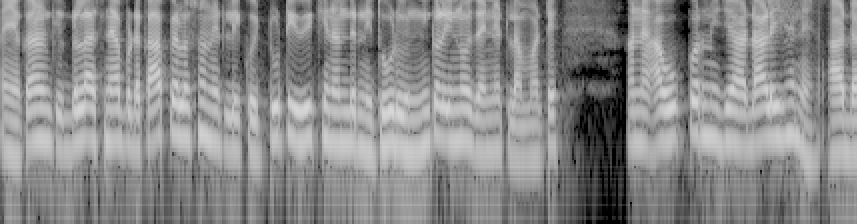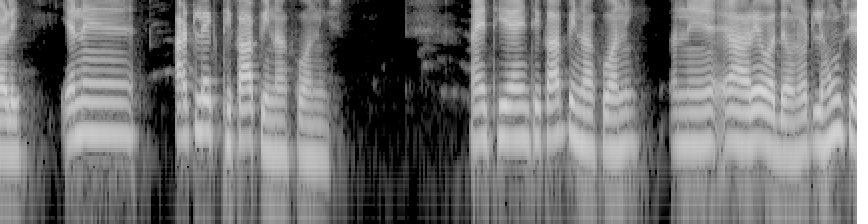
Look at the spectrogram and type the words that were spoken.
અહીંયા કારણ કે ગ્લાસને આપણે કાપેલો છે ને, એટલે કોઈ તૂટી વીખીને અંદરની ધૂળ નીકળી ન જાય ને એટલા માટે. અને આ ઉપરની જે આ ડાળી છે ને, આ ડાળી, એને આટલેકથી કાપી નાખવાની છે. અહીંથી અહીંથી કાપી નાખવાની અને આ રહેવા દેવાનું. એટલે શું છે,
